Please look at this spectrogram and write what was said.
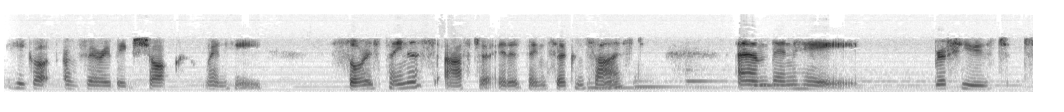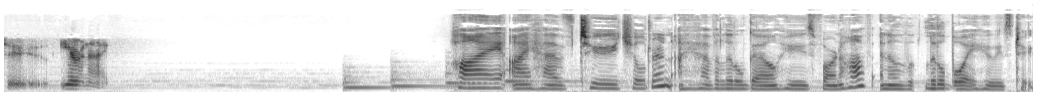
He got a very big shock when he saw his penis after it had been circumcised, and then he refused to urinate. Hi, I have two children. I have a little girl who's four and a little boy who is two.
